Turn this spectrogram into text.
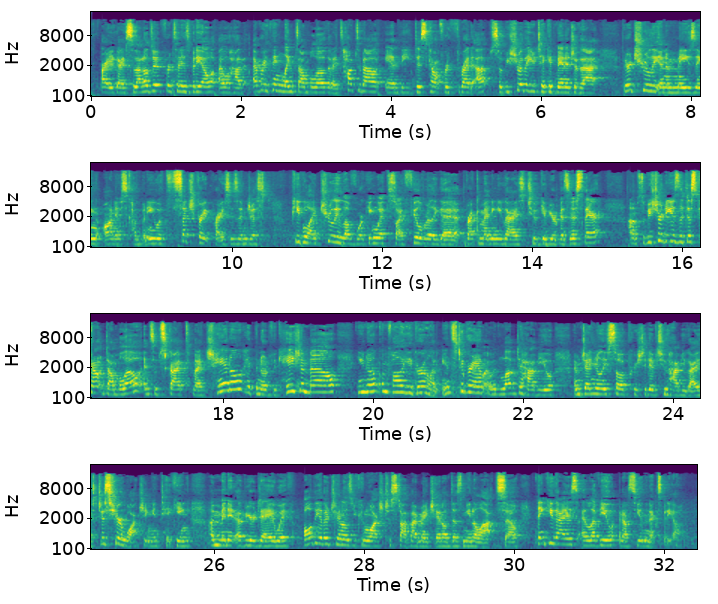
Alright you guys, so that'll do it for today's video. I will have everything linked down below that I talked about and the discount for thredUP, so be sure that you take advantage of that. They're truly an amazing, honest company with such great prices and just people I truly love working with, so I feel really good recommending you guys to give your business there. Um, so be sure to use the discount down below and subscribe to my channel, hit the notification bell. You know, come follow your girl on Instagram. I would love to have you. I'm genuinely so appreciative to have you guys just here watching and taking a minute of your day with all the other channels you can watch to stop by my channel does mean a lot. So thank you guys. I love you and I'll see you in the next video.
